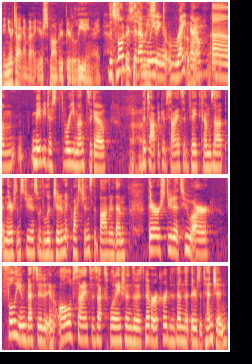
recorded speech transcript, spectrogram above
and you're talking about your small group you're leading right now. the small So group that I'm recent. leading right Okay, now. great. Um, maybe just three months ago, Uh-huh. the topic of science and faith comes up, and there are some students with legitimate questions that bother them. There are students who are fully invested in all of science's explanations, and it's never occurred to them that there's a tension.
